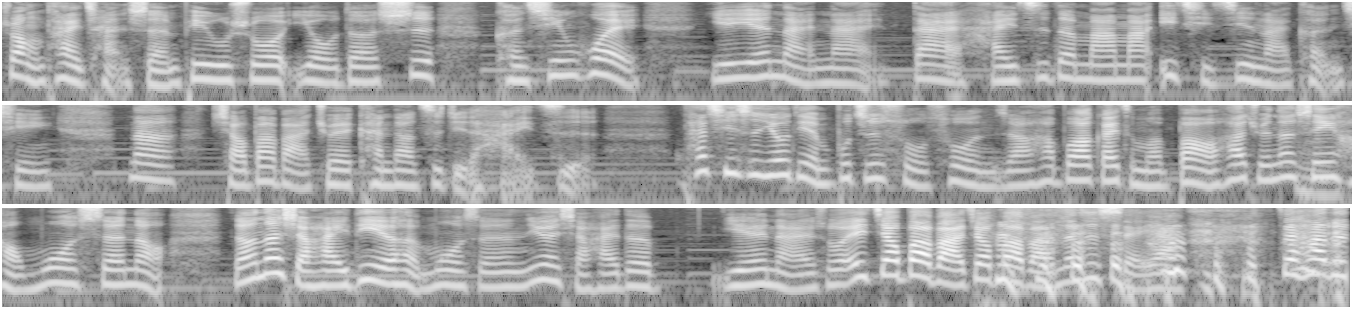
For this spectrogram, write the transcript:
状态产生，譬如说，有的是恳亲会，爷爷。奶奶带孩子的妈妈一起进来恳亲，那小爸爸就会看到自己的孩子，他其实有点不知所措，你知道，他不知道该怎么抱，他觉得那声音好陌生哦。然后那小孩一定也很陌生，因为小孩的爷爷奶奶说：“哎，叫爸爸，叫爸爸，那是谁啊？” 在他的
